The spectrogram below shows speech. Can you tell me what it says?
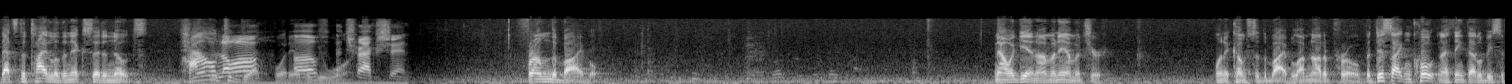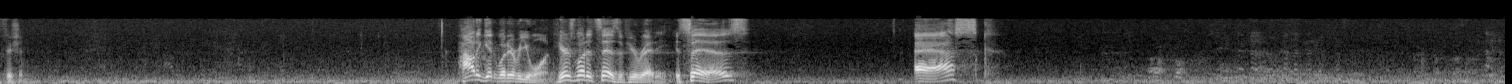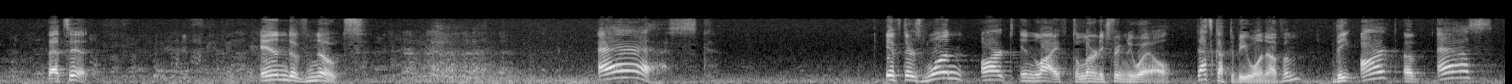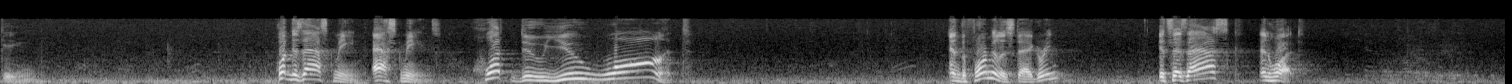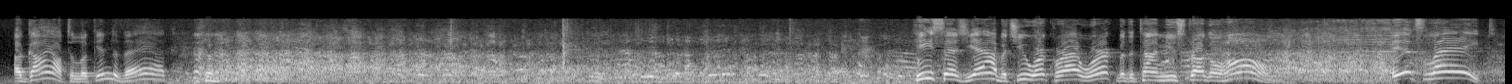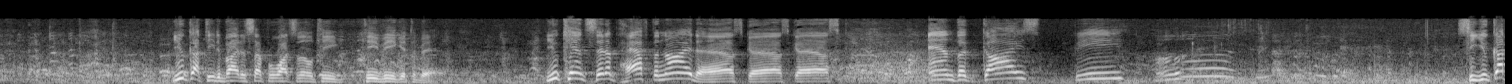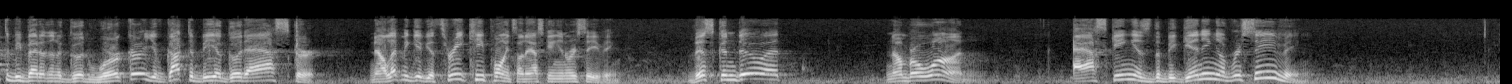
That's the title of the next set of notes. How Law to get whatever you want attraction. from the Bible. Now, again, I'm an amateur when it comes to the Bible. I'm not a pro. But this I can quote, and I think that'll be sufficient. How to get whatever you want. Here's what it says if you're ready. It says, ask. That's it. End of notes. Ask. If there's one art in life to learn extremely well, that's got to be one of them. The art of asking. What does ask mean? Ask means, what do you want? And the formula is staggering. It says ask and what? A guy ought to look into that. he says, yeah, but you work where I work by the time you struggle home. It's late. You got to eat a bite of supper, watch a little TV, get to bed. You can't sit up half the night, ask, ask, ask. And the guys behind. See, you've got to be better than a good worker. You've got to be a good asker. Now, let me give you three key points on asking and receiving. This can do it. Number one, asking is the beginning of receiving.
